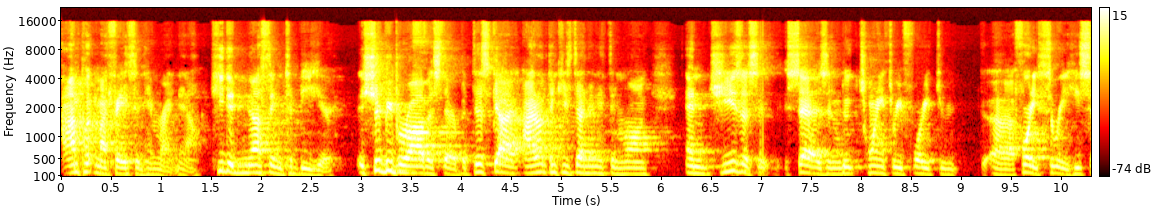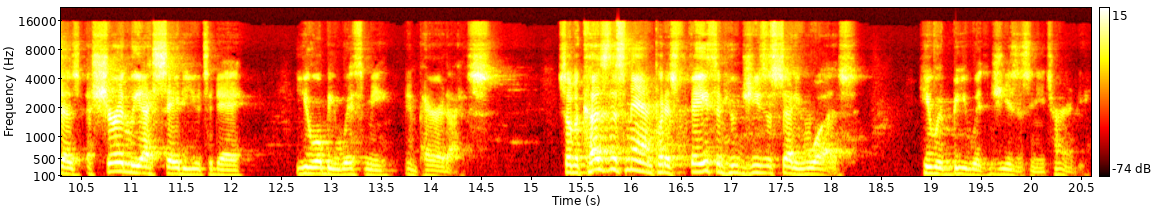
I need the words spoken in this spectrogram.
I'm putting my faith in him right now. He did nothing to be here. It should be Barabbas there, but this guy, I don't think he's done anything wrong. And Jesus says in Luke 23, 43, uh, 43, he says, Assuredly I say to you today, you will be with me in paradise. So because this man put his faith in who Jesus said he was, he would be with Jesus in eternity.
